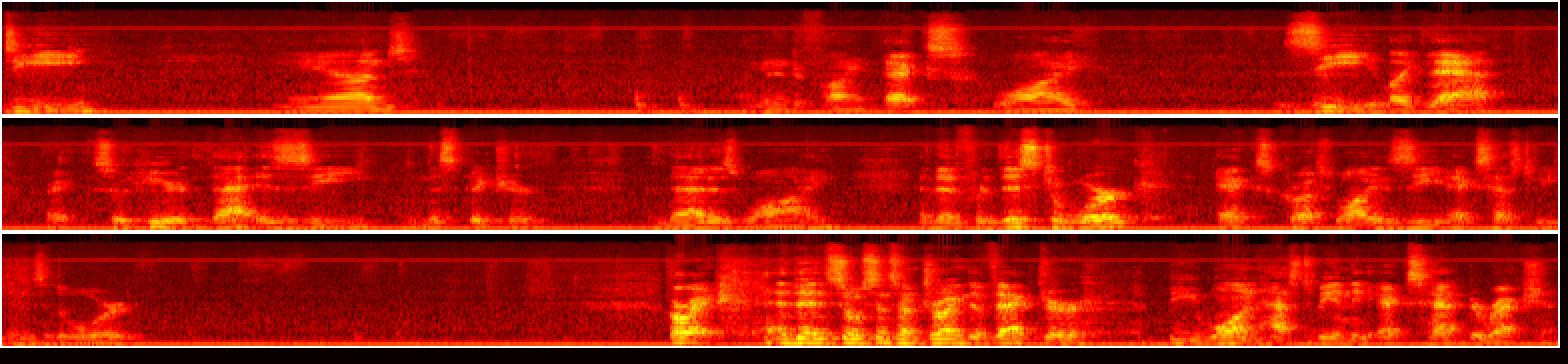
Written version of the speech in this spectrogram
d and I'm going to define x, y, z like that. Right? So here, that is z in this picture, and that is y. And then for this to work, x cross y is z, x has to be into the board. All right, and then so since I'm drawing the vector, b1 has to be in the x hat direction.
